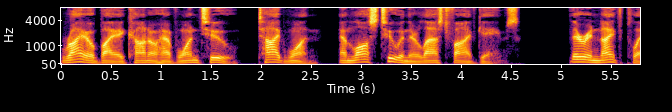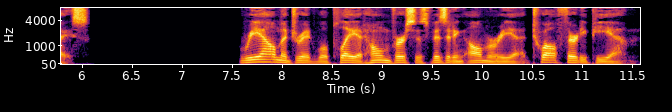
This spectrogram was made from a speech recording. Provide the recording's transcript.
Rayo Vallecano have won 2, tied 1, and lost 2 in their last 5 games. They're in ninth place. Real Madrid will play at home versus visiting Almeria at 12:30 p.m.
